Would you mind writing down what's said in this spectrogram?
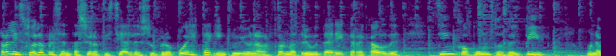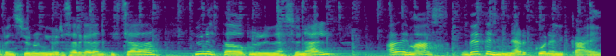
realizó la presentación oficial de su propuesta que incluye una reforma tributaria que recaude 5 puntos del PIB, una pensión universal garantizada y un Estado plurinacional, además de terminar con el CAE.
